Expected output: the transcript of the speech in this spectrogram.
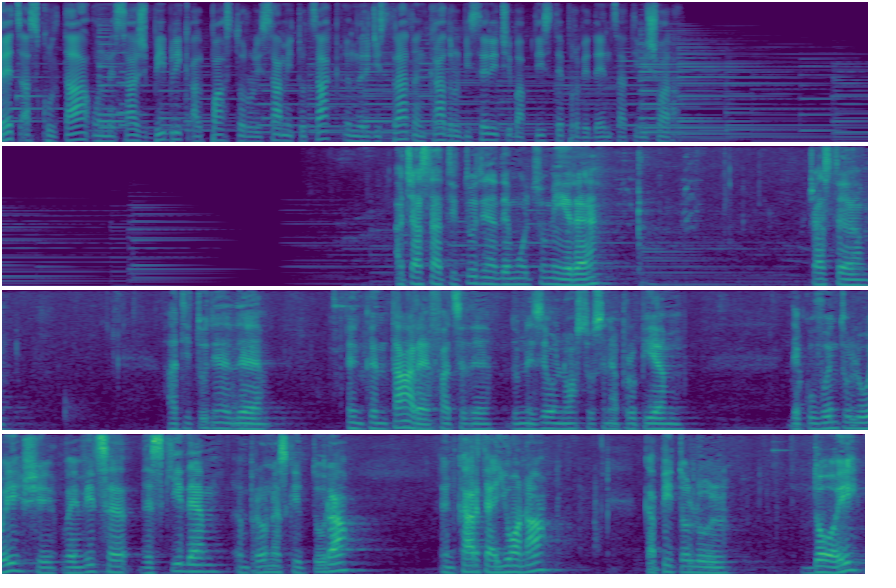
Veți asculta un mesaj biblic al pastorului Sami Tuțac înregistrat în cadrul Bisericii Baptiste Providența Timișoara. Această atitudine de mulțumire, această atitudine de încântare față de Dumnezeul nostru să ne apropiem de cuvântul Lui și vă invit să deschidem împreună Scriptura în cartea Iona, capitolul 2,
